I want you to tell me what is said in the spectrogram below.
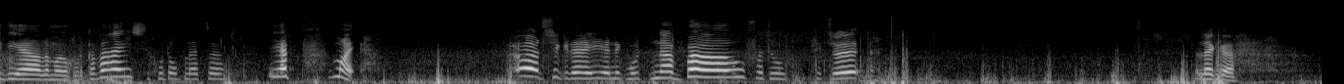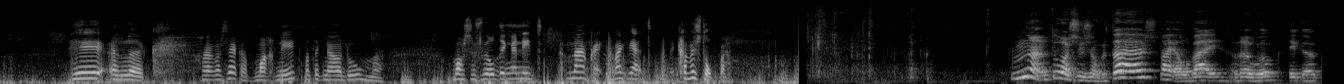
Ideale mogelijke wijze. Goed opletten. Yep, mooi. Hartstikke idee. En ik moet naar boven toe. Fietsen. Lekker. Heerlijk. Ga ik zeggen, het mag niet wat ik nou doe, maar mag zoveel dingen niet. Maar oké, okay, maakt niet uit. Ik ga weer stoppen. Nou, toen was ze zo weer thuis. Wij allebei. Ro ook, ik ook.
